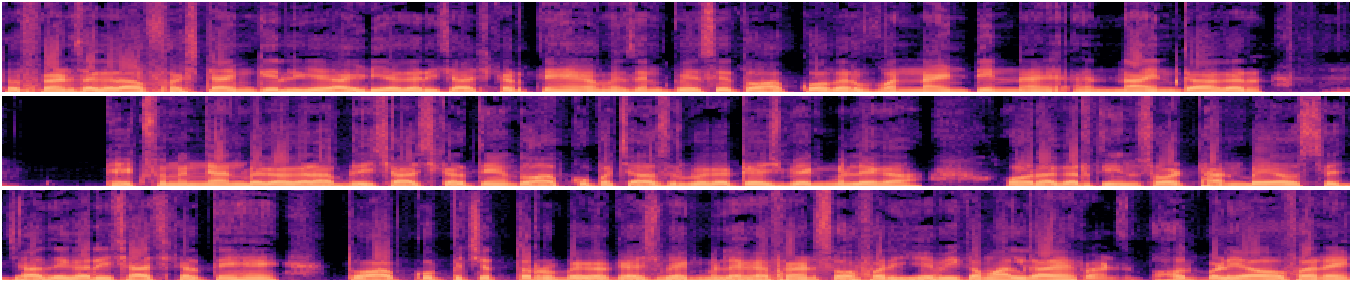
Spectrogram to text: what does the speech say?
तो फ्रेंड्स, अगर आप फ़र्स्ट टाइम के लिए आइडिया का रिचार्ज करते हैं अमेज़न पे से तो आपको अगर वन नाइनटी नाइन का अगर एक सौ निन्यानवे का अगर आप रिचार्ज करते हैं तो आपको पचास रुपये का कैशबैक मिलेगा। और अगर तीन सौ अट्ठानबे या उससे ज़्यादा का रिचार्ज करते हैं तो आपको पचहत्तर रुपये का कैशबैक मिलेगा। फ्रेंड्स ऑफ़र ये भी कमाल का है। फ्रेंड्स, बहुत बढ़िया ऑफ़र है।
